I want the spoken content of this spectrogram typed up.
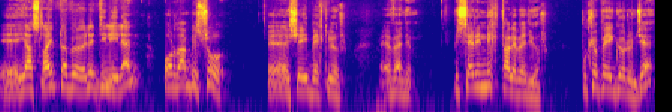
e, yaslayıp da böyle diliyle oradan bir su e, şeyi bekliyor. Efendim bir serinlik talep ediyor. Bu köpeği görünce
